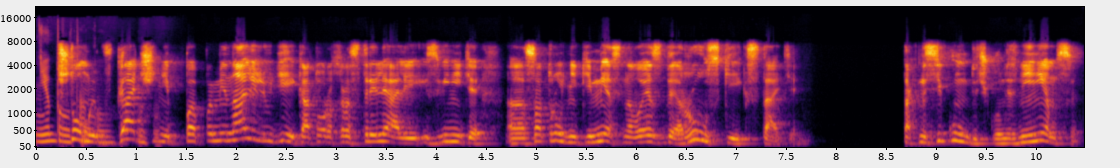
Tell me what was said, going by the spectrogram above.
Не было что такого. мы в Гатчине поминали людей, которых расстреляли, извините, э, сотрудники местного СД, русские, кстати. Так, на секундочку, не немцы.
